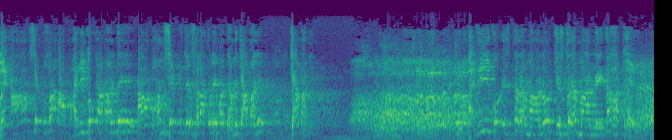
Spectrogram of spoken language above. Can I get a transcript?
मैं आपसे पूछा आप अली को क्या मानते हैं? आप हमसे पूछते फला को नहीं मानते, हम क्या माने? क्या माने? अली को इस तरह मानो जिस तरह मानने का हक है।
